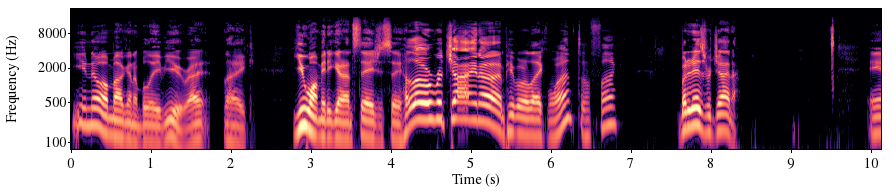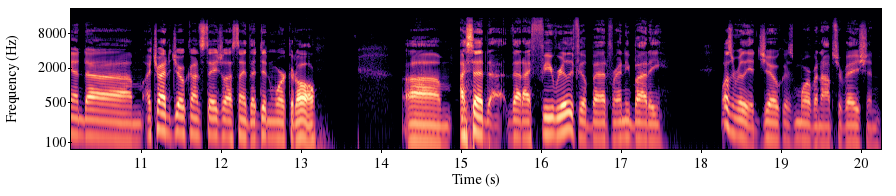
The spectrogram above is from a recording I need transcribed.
you know, I'm not gonna believe you, right? Like, you want me to get on stage and say hello, Regina, and people are like, what the fuck? But it is Regina. And um, I tried to joke on stage last night that didn't work at all. Um, I said that I feel really feel bad for anybody. Wasn't really a joke; it was more of an observation,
